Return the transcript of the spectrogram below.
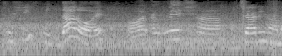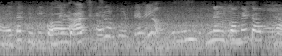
खुशी स्मिता रॉय और अन्वेषा। चार ही नाम आया था क्योंकि कमेंट आज बर्थडे नहीं हो? नहीं कमेंट ऑफ़ था।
